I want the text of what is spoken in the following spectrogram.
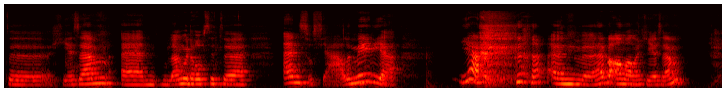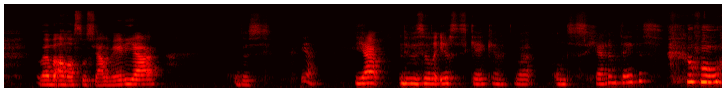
de gsm en hoe lang we erop zitten en sociale media. Ja, en we hebben allemaal een gsm. We hebben allemaal sociale media. Dus Ja, we zullen eerst eens kijken wat onze schermtijd is.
